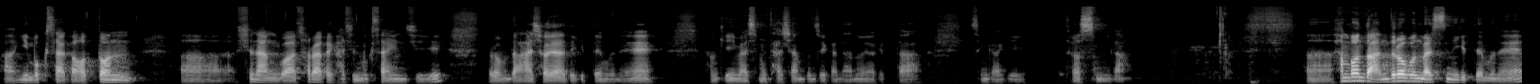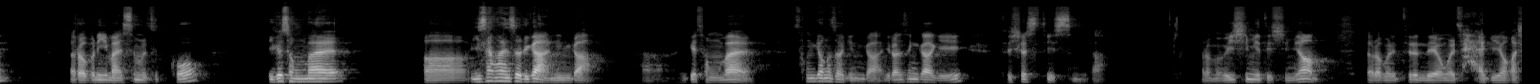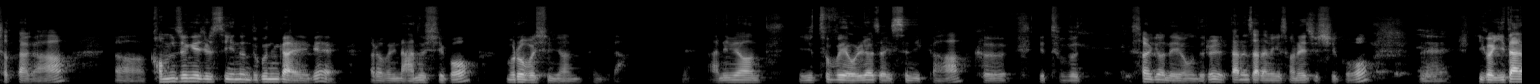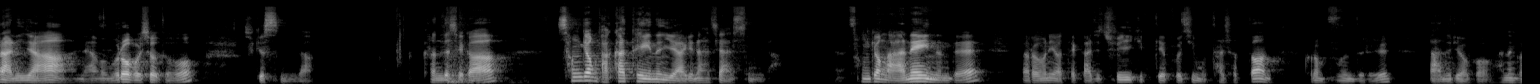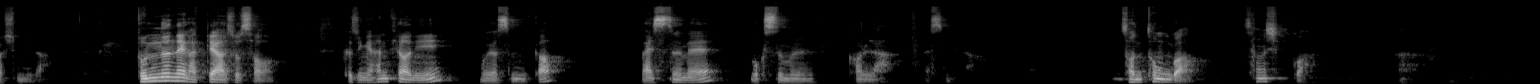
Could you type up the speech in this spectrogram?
아, 이 목사가 어떤 아, 신앙과 철학을 가진 목사인지 여러분도 아셔야 되기 때문에 함께 이 말씀을 다시 한번 제가 나눠야겠다 생각이 들었습니다. 아, 한 번도 안 들어본 말씀이기 때문에 여러분이 이 말씀을 듣고 이게 정말 어, 이상한 소리가 아닌가, 아, 이게 정말 성경적인가 이런 생각이 드실 수도 있습니다. 여러분 의심이 드시면 여러분이 들은 내용을 잘 기억하셨다가 어, 검증해 줄 수 있는 누군가에게 여러분이 나누시고 물어보시면 됩니다. 네, 아니면 유튜브에 올려져 있으니까 그 유튜브 설교 내용들을 다른 사람에게 전해주시고 네, 이거 이단 아니냐 네, 한번 물어보셔도 좋겠습니다. 그런데 제가 성경 바깥에 있는 이야기는 하지 않습니다. 성경 안에 있는데 여러분이 여태까지 주의 깊게 보지 못하셨던 그런 부분들을 나누려고 하는 것입니다. 돈눈에 갖게 하소서 그 중에 한 편이 뭐였습니까? 말씀에 목숨을 걸라. 전통과 상식과 아,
